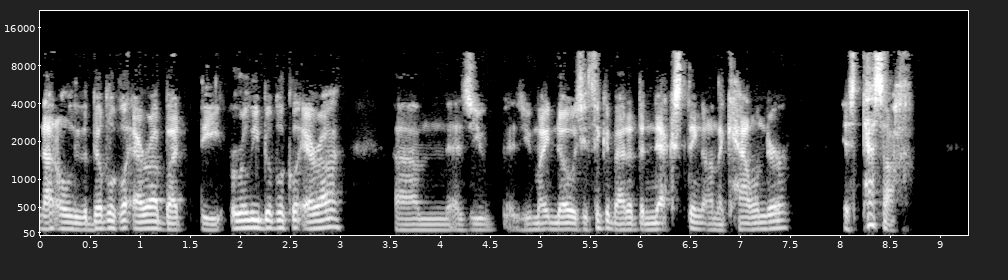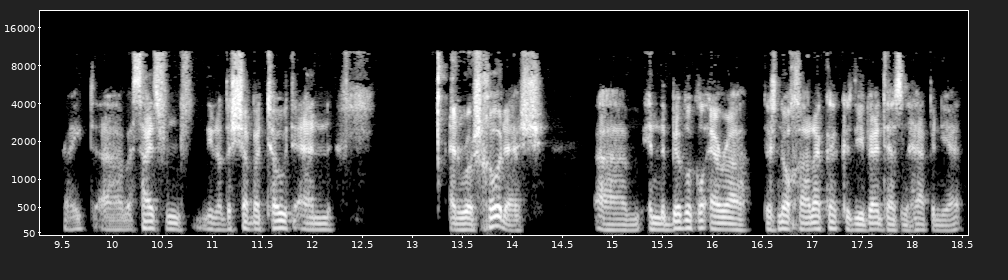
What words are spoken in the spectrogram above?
not only the biblical era, but the early biblical era, um, as you as you might know, as you think about it, the next thing on the calendar is Pesach, right? Uh, aside from you know the Shabbatot and and Rosh Chodesh, um, in the biblical era, there's no Hanukkah because the event hasn't happened yet.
